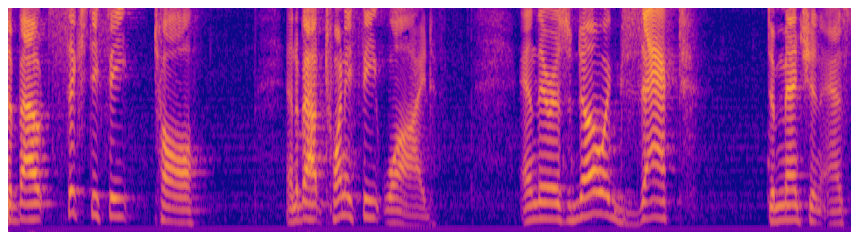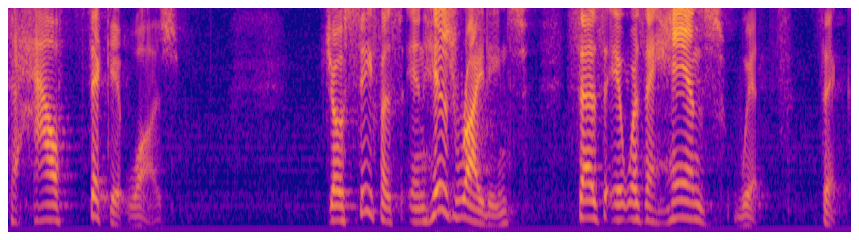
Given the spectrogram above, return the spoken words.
about 60 feet tall and about 20 feet wide. And there is no exact dimension as to how thick it was. Josephus, in his writings, says it was a hand's width thick.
